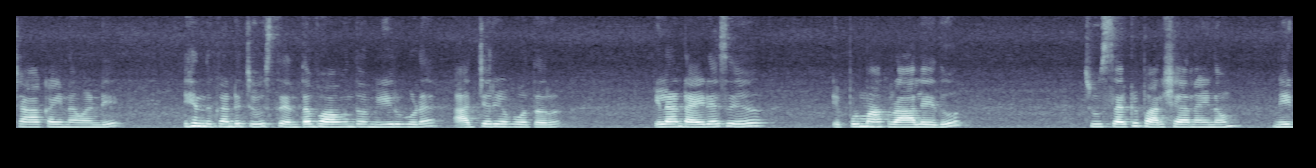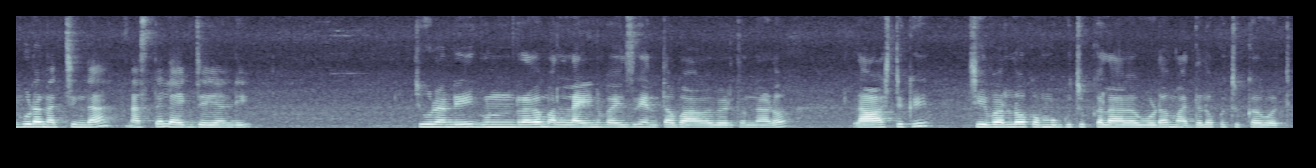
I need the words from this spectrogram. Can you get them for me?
షాక్ అయినామండి. ఎందుకంటే చూస్తే ఎంత బాగుందో మీరు కూడా ఆశ్చర్యపోతారు. ఇలాంటి ఐడియాస్ ఎప్పుడు మాకు రాలేదు. చూసేసరికి పరిశాన్ అయినాం. మీకు కూడా నచ్చిందా? నచ్చితే లైక్ చేయండి. చూడండి గుండ్రగా మళ్ళీ లైన్ వైజ్గా ఎంత బాగా పెడుతున్నాడో. లాస్ట్కి చివరిలో ఒక ముగ్గు చుక్కలాగా కూడా మధ్యలో ఒక చుక్క కొట్టి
